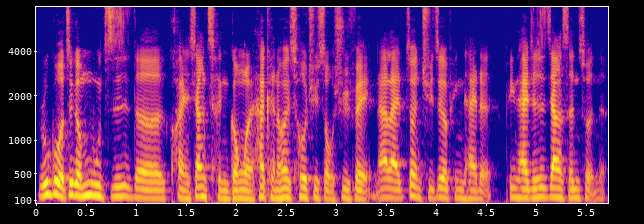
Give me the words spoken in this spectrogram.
如果这个募资的款项成功了，它可能会抽取手续费，拿来赚取这个平台的平台就是这样生存的。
